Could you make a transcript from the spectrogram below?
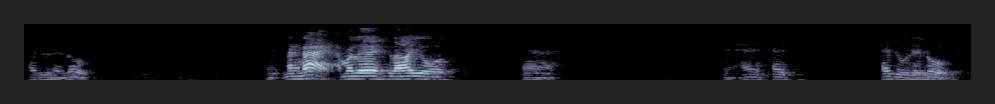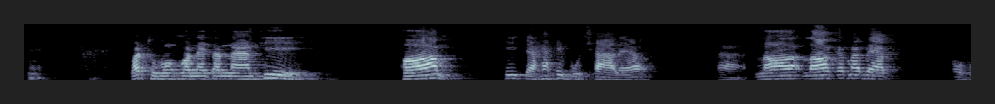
ให้ดูในโลกนั่งได้เอามาเลยรออยู่อ่านี่ให้ให้ให้ดูในโลกนี่วัตถุมงคลในตำนานที่ พร้อมที่จะให้บูชาแล้วอ่ารอรอกันมาแบบ โอ้โห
